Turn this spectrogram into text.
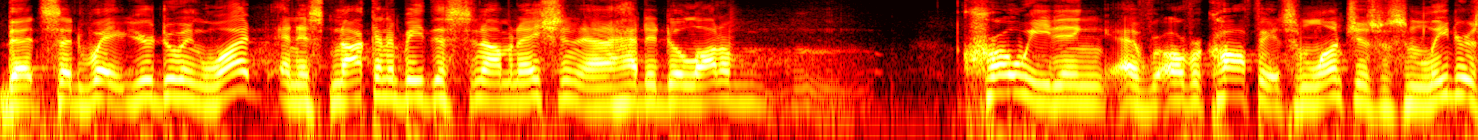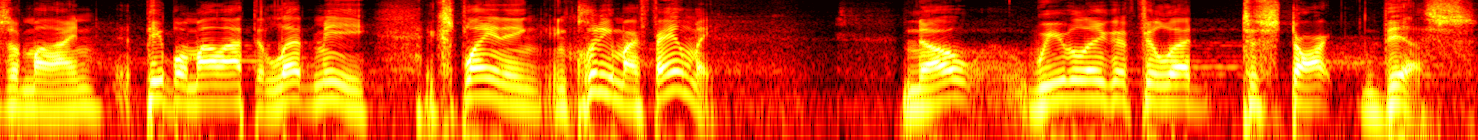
that said, wait, you're doing what? And it's not going to be this denomination. And I had to do a lot of crow eating over coffee at some lunches with some leaders of mine, people in my life that led me, explaining, including my family. No, we really feel led to start this.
